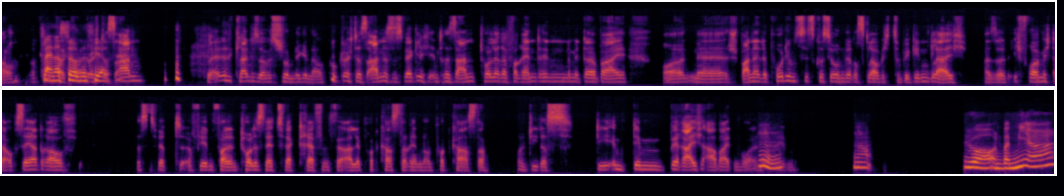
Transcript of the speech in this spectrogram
genau. kleiner Service hier. Das an. Kleine, kleine Servicestunde, genau. Guckt euch das an. Es ist wirklich interessant. Tolle Referentin mit dabei. Und eine spannende Podiumsdiskussion wird es, glaube ich, zu Beginn gleich. Also ich freue mich da auch sehr drauf. Das wird auf jeden Fall ein tolles Netzwerktreffen für alle Podcasterinnen und Podcaster und die das, die in dem Bereich arbeiten wollen. Mhm. Ja. Ja, und bei mir,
